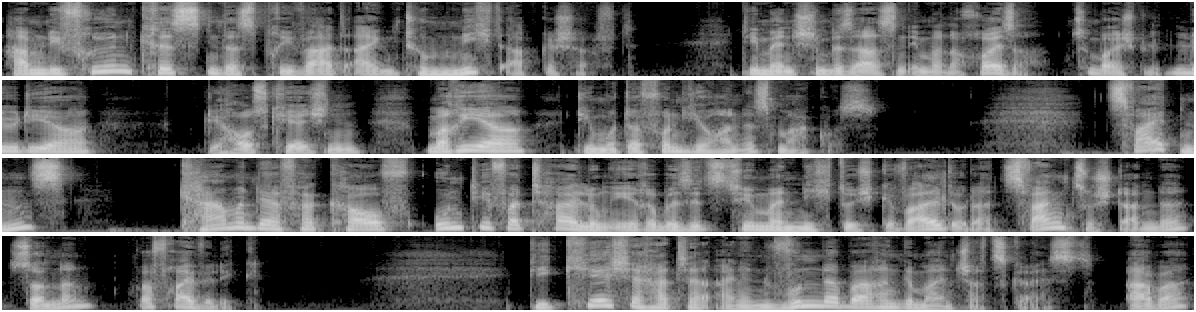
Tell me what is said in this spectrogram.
haben die frühen Christen das Privateigentum nicht abgeschafft. Die Menschen besaßen immer noch Häuser, zum Beispiel Lydia, die Hauskirchen, Maria, die Mutter von Johannes Markus. Zweitens kamen der Verkauf und die Verteilung ihrer Besitztümer nicht durch Gewalt oder Zwang zustande, sondern war freiwillig. Die Kirche hatte einen wunderbaren Gemeinschaftsgeist, aber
